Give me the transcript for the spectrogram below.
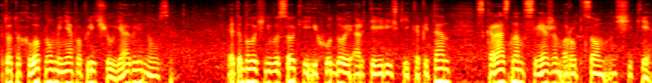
кто-то хлопнул меня по плечу, я оглянулся. Это был очень высокий и худой артиллерийский капитан с красным свежим рубцом на щеке.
